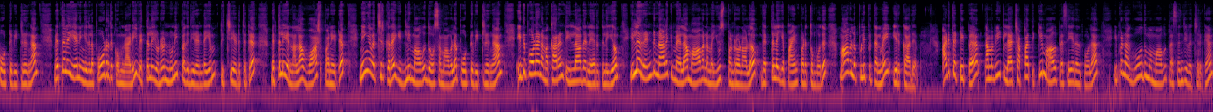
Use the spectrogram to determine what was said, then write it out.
போட்டு விட்டுருங்க. வெத்தலையை நீங்கள் இதில் போடுறதுக்கு முன்னாடி வெத்தலையோட நுனிப்பகுதி ரெண்டையும் பிச்சு எடுத்துட்டு வெத்தலையை நல்லா வாஷ் பண்ணிவிட்டு நீங்கள் வச்சுருக்கிற இட்லி மாவு தோசை மாவில் போட்டு விட்டுருங்க. இது போல் நம்ம கரண்ட் இல்லாத நேரத்துலையோ இல்லை ரெண்டு நாளைக்கு மேலே மாவை நம்ம யூஸ் பண்ணுறோனாலோ வெத்தலையை பயன்படுத்தும் போது மாவில் புளிப்புத்தன்மை இருக்காது. அடுத்த டிப்பு நம்ம வீட்டில் சப்பாத்திக்கு மாவு பிசைகிறது போல் இப்போ நான் கோதுமை மாவு பிசைஞ்சு வச்சுருக்கேன்.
